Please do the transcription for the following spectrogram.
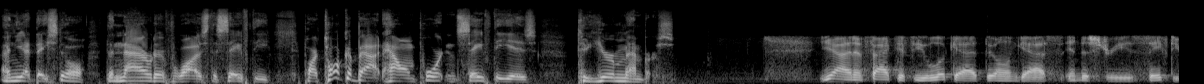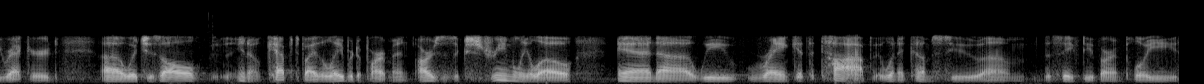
and yet they still the narrative was the safety part. Talk about how important safety is to your members. Yeah, and in fact, if you look at the oil and gas industry's safety record, uh, which is all you know kept by the labor department, ours is extremely low, and uh, we rank at the top when it comes to um, the safety of our employees.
